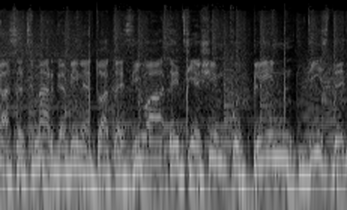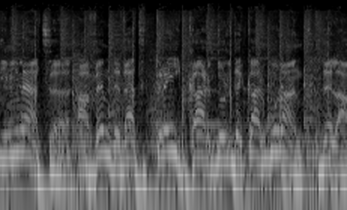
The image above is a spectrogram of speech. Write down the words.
Ca să-ți meargă bine toată ziua, îți ieșim cu plin dis de dimineață. Avem de dat 3 carduri de carburant de la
